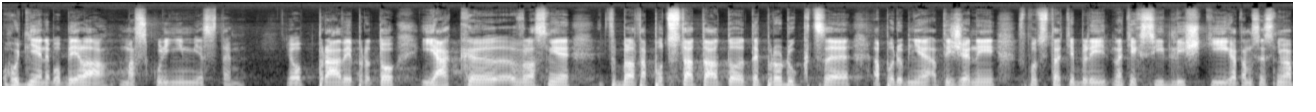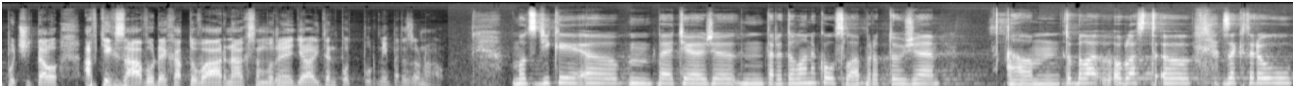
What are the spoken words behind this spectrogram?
hodně nebo byla maskulinním městem. Jo, právě proto, jak eh, vlastně byla ta podstata to, té produkce a podobně a ty ženy v podstatě byly na těch sídlištích a tam se s nima počítalo a v těch závodech a továrnách samozřejmě dělali ten podpůrný personál. Moc díky, eh, Pétě, že tady tohle nakousla, protože Um, to byla oblast, uh, za kterou,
